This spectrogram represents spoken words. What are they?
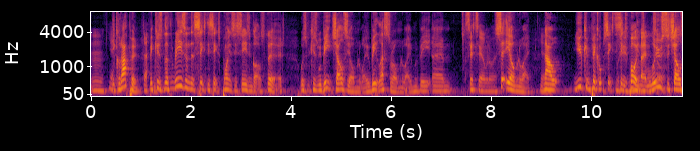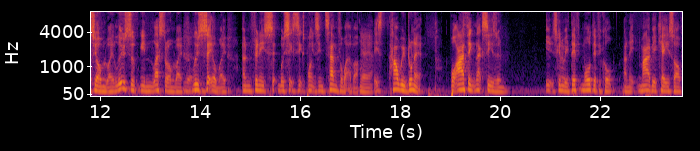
Mm. it could happen definitely. because the reason that 66 points this season got us third was because we beat Chelsea home and away, we beat Leicester home and away, and we beat um, City home and away. City home and away. Yeah. Now you can pick up 66 points, mental. lose to Chelsea home and away, lose to fucking Leicester home and away, lose to City home and away, and finish with 66 points in 10th or whatever. Yeah, yeah. It's how we've done it. But I think next season it's going to be diff- more difficult, and it might be a case of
